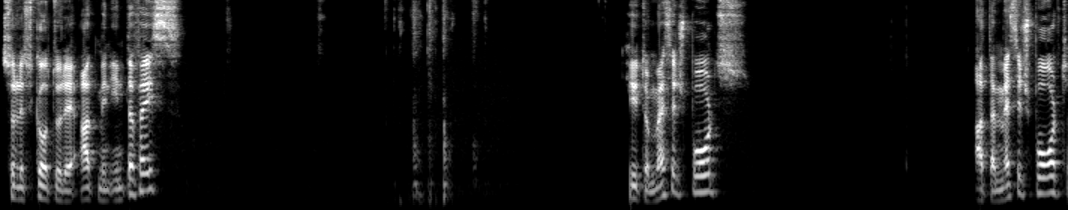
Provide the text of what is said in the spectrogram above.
So let's go to the admin interface Here to message boards. Add a message board.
